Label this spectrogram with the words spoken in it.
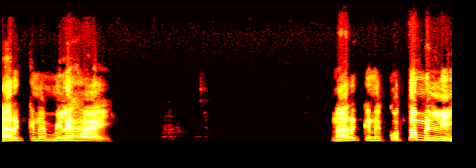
நறுக்குன மிளகாய் நறுக்குன கொத்தமல்லி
